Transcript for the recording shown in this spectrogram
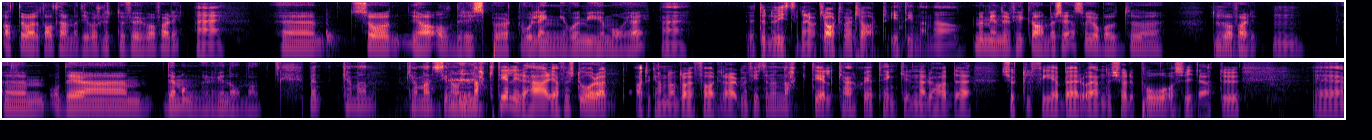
at det var et alternativ å slutte før vi var ferdig. Nej, Eh, så jeg har aldri spurt hvor lenge, hvor mye må jeg. nej. Utan du visste när det var klart var det klart, inte innan. Ja. Med mindre du fikk annen beskjed, så jobba du til du var ferdig. Mm. Um, og det, det mangler vi nå om dagen. Men kan man, kan man se någon nackdel i det här? Jag förstår att, att du kan ha dragit fördelar, men finns det någon nackdel? Kanske jag tänker när du hade körtelfeber och ändå körde på och så vidare, att du, eh,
